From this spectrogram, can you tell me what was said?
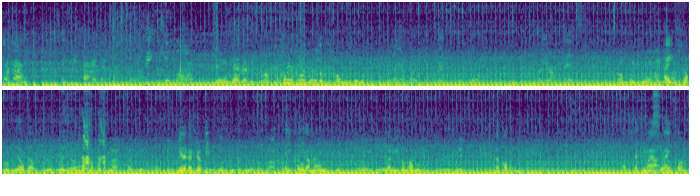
Got about, say, three, five, and feet to shut that. I'm coming, I'm coming, I'm coming. I'm just fucking study. Um, hey, stop it with You look like joking. Are you clear down there? Where have you from? No comment on you. I've said to my aunt, I ain't stopped.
